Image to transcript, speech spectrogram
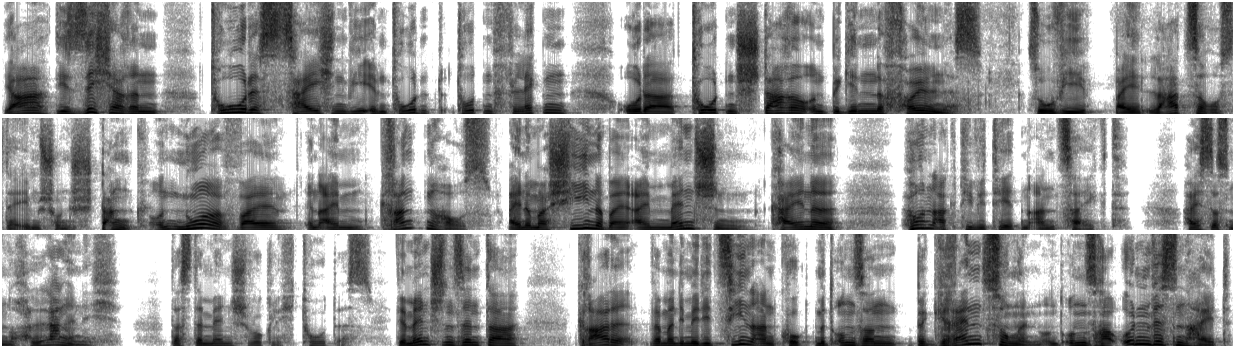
ja, die sicheren Todeszeichen wie im toten, toten Flecken oder Totenstarre und beginnende Fäulnis. So wie bei Lazarus, der eben schon stank. Und nur weil in einem Krankenhaus eine Maschine bei einem Menschen keine Hirnaktivitäten anzeigt, heißt das noch lange nicht, dass der Mensch wirklich tot ist. Wir Menschen sind da, gerade wenn man die Medizin anguckt, mit unseren Begrenzungen und unserer Unwissenheit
